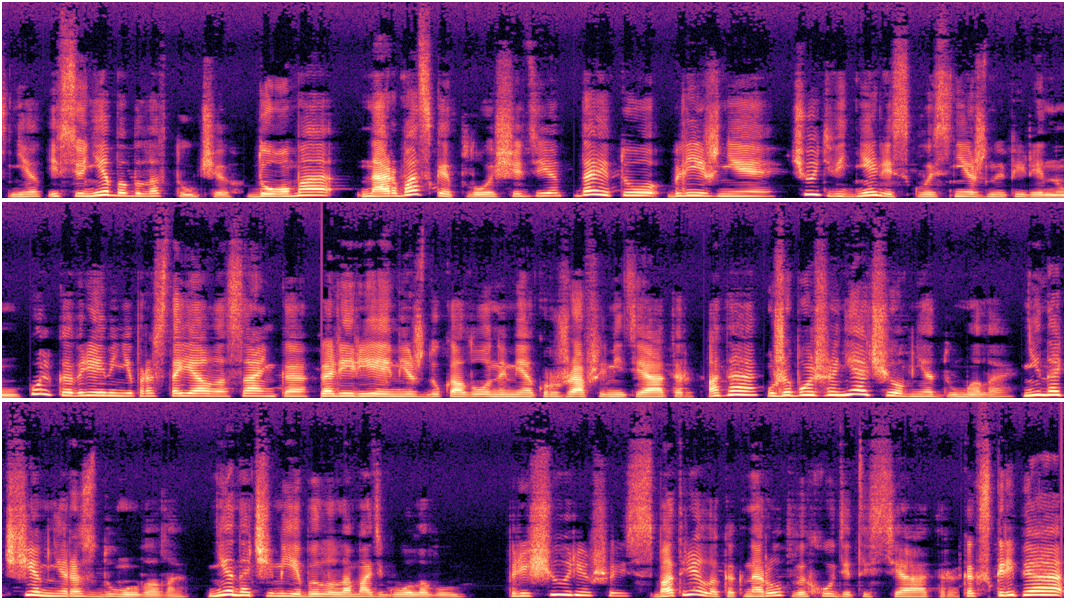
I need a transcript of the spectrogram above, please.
снег, и все небо было в тучах. Дома на Арбатской площади, да и то ближние, чуть виднелись сквозь снежную пелену. Сколько времени простояла Санька в галерее между колоннами, окружавшими театр. Она уже больше ни о чем не думала, ни над чем не раздумывала, не на чем ей было ломать голову прищурившись, смотрела, как народ выходит из театра, как, скрипя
